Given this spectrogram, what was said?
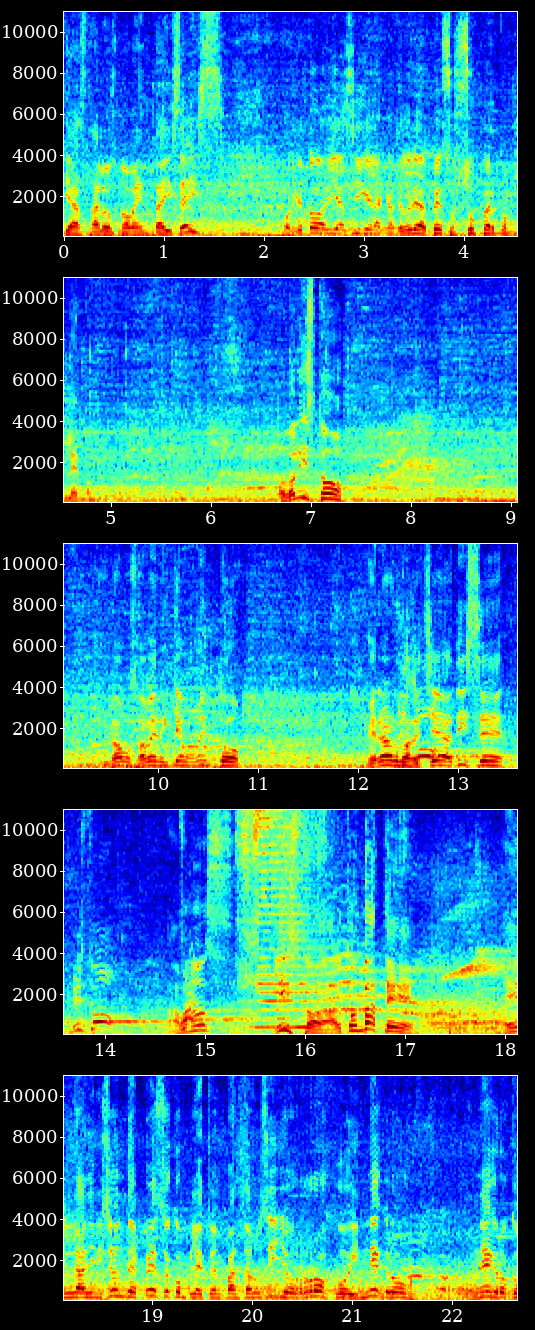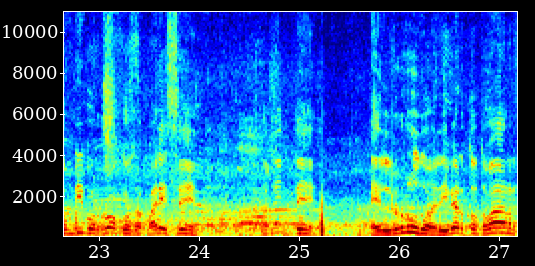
y hasta los 96, porque todavía sigue la categoría de peso súper completo. Todo listo. Y vamos a ver en qué momento Gerardo Arechea dice... ¡Listo! Vámonos. Listo, al combate. En la división de peso completo, en pantaloncillo rojo y negro, o negro con vivos rojos, aparece justamente el rudo Heriberto Tobar.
